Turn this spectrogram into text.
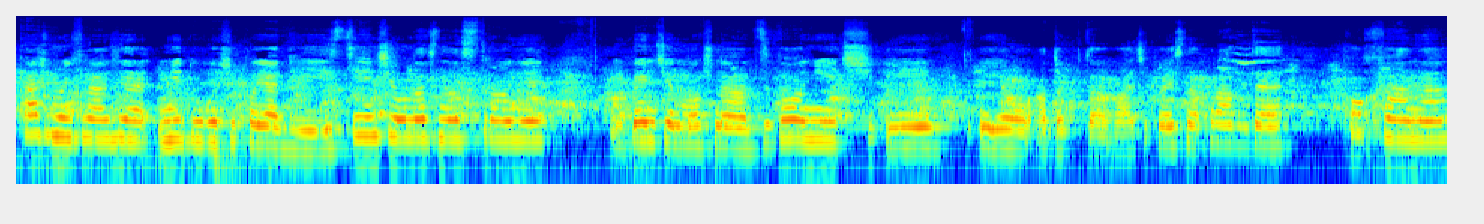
W każdym razie niedługo się pojawi zdjęcie u nas na stronie i będzie można dzwonić i, i ją adoptować, bo jest naprawdę kochana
